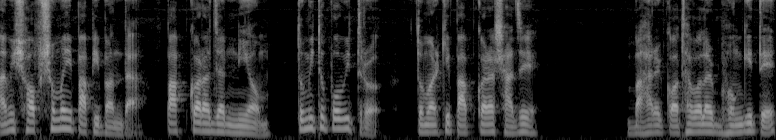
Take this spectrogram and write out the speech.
আমি সবসময়ই পাপি বান্দা, পাপ করা যার নিয়ম। তুমি তো পবিত্র, তোমার কি পাপ করা সাজে? বাহারের কথা বলার ভঙ্গিতে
